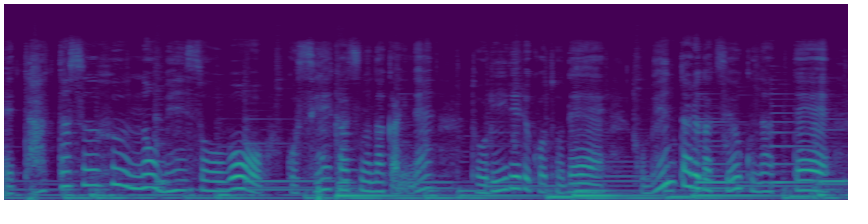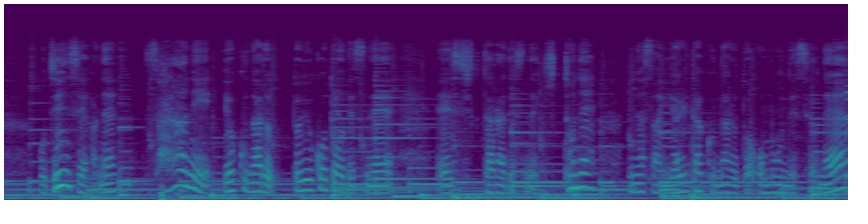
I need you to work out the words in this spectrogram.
えたった数分の瞑想をこう生活の中にね取り入れることでこうメンタルが強くなってこう人生がねさらに良くなるということをですね、えー、知ったらですねきっとね皆さんやりたくなると思うんですよね。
